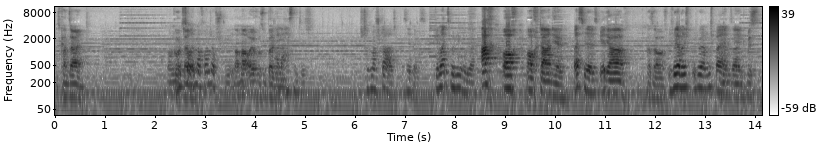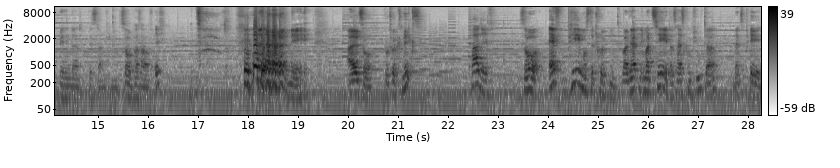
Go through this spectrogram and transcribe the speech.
Das kann sein. Man Gut, muss doch immer Freundschaft spielen. Mach mal Euro Super Alle League. hassen dich. Ich drück mal Start, passiert nichts. Geh mal ins Menü rüber. Ach, och, och, Daniel. Weißt du, wie das geht? Ja, pass auf. Ich will aber nicht, ich will aber nicht Bayern sein. du bist behindert. Bist dann. So, pass auf. Ich? nee. Also, du drückst nix. Cardiff. So, FP musst du drücken, weil wir hatten immer C, das heißt Computer, und jetzt P.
